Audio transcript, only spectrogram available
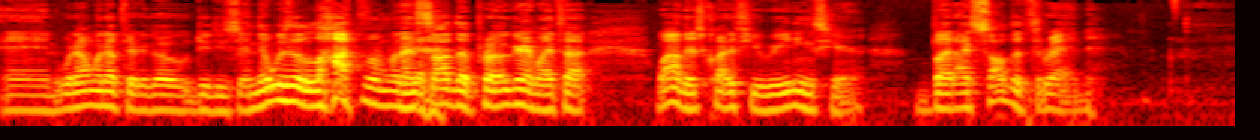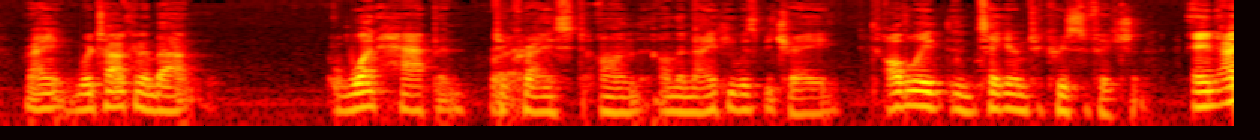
And when I went up there to go do these, and there was a lot of them. When I saw the program, I thought, wow, there's quite a few readings here. But I saw the thread, right? We're talking about what happened to Christ on on the night he was betrayed, all the way to taking him to crucifixion. And I,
